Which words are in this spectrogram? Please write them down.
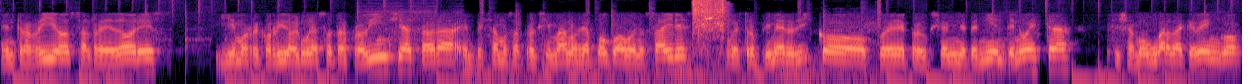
Entre Ríos, alrededores, y hemos recorrido algunas otras provincias. Ahora empezamos a aproximarnos de a poco a Buenos Aires. Nuestro primer disco fue de producción independiente nuestra, se llamó Guarda que Vengo.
